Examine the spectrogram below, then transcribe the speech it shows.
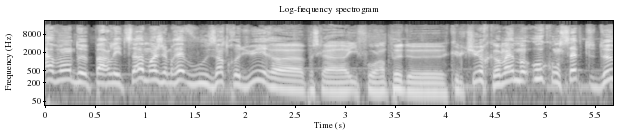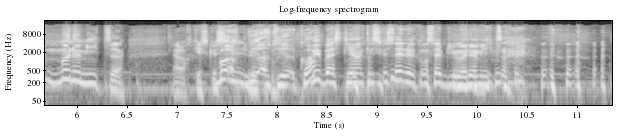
avant de parler de ça, moi j'aimerais vous introduire, euh, parce qu'il faut un peu de culture quand même, au concept de monomythe. Alors qu'est-ce que Bah, c'est le... euh, Quoi Oui, Bastien, qu'est-ce que c'est le concept du monomythe?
